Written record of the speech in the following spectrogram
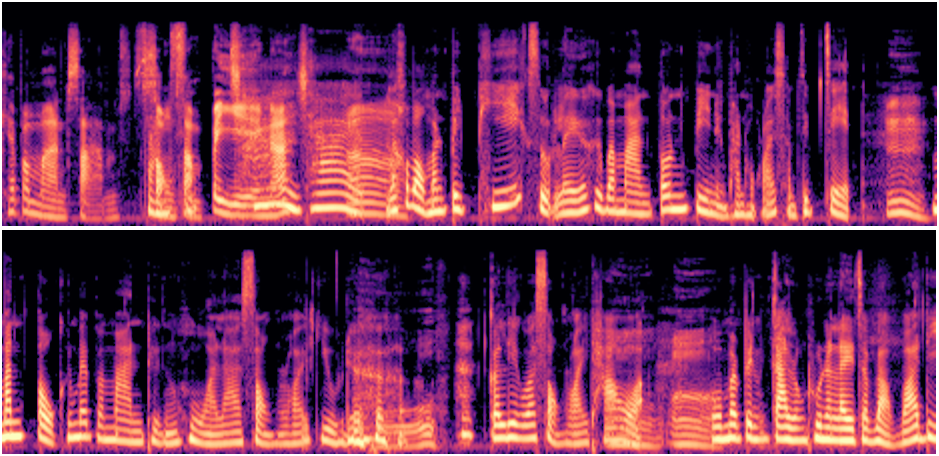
แค่ประมาณ3สามสองสามปีเองนะ ใช่ใช่อ่าแล้วเขาบอกมันไป peak สุดเลยก็คือประมาณต้นปี 1637อืมมันตกขึ้นไปประมาณถึงหัวละ 200 กิลเดอร์โอ้โหก็เรียกว่า 200 เท่าอะเออโอ้ มันเป็นการลงทุนอะไรจะแบบว่าดี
